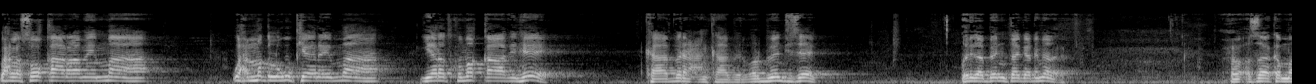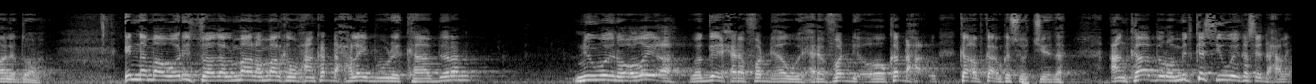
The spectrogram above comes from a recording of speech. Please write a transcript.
Wax la soo qaaraamay ma aha. Wax mag lagu keenay ma aha. Yarad kuma qaadin hee. Kaabiran can kaabir war beentiisa eeg weligaa been intaa gaadhamiyaad arag wuxuu asaga ka maali doona inamaa waristu hada almaala maalkan waxaan ka dhaxlay buu i kaabiran nin weynoo oday ah waa geel xere fadhi ah oo kaab kaab ka soo jeeda. Can kaabiroo mid ka sii weyn ka sii dhaxlay.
